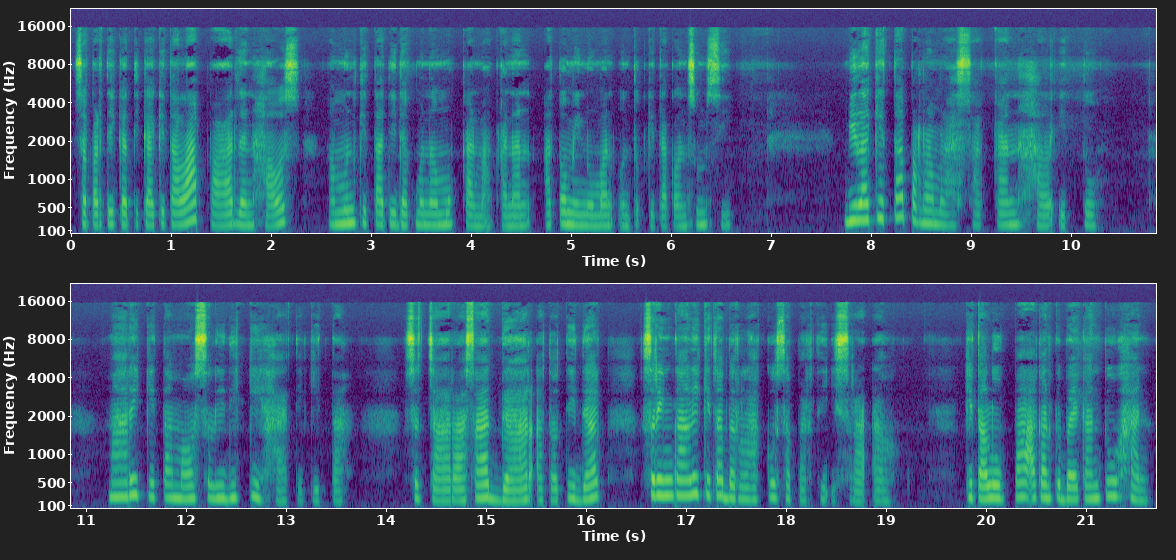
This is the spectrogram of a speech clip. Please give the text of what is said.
Seperti ketika kita lapar dan haus, namun kita tidak menemukan makanan atau minuman untuk kita konsumsi. Bila kita pernah merasakan hal itu, mari kita mau selidiki hati kita. Secara sadar atau tidak, sering kali kita berlaku seperti Israel. Kita lupa akan kebaikan Tuhan.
